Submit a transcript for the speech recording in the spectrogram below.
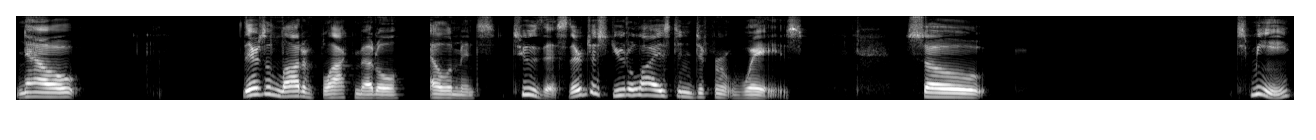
Now, there's a lot of black metal elements to this. They're just utilized in different ways. So, to me,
